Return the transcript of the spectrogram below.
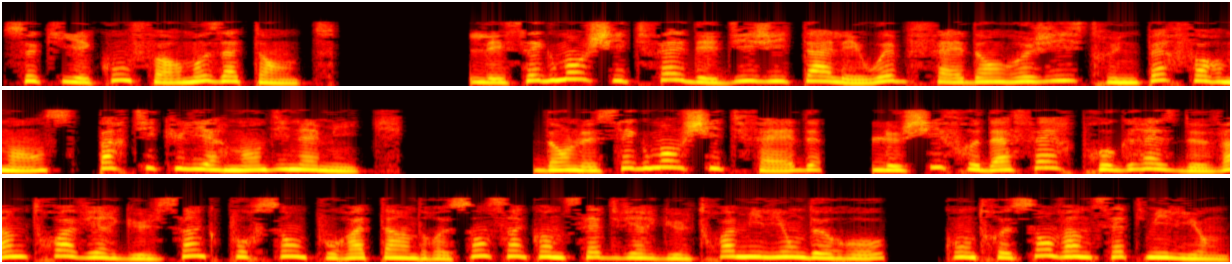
ce qui est conforme aux attentes. Les segments Sheetfed et Digital et WebFed enregistrent une performance particulièrement dynamique. Dans le segment Sheetfed, le chiffre d'affaires progresse de 23,5% pour atteindre 157,3 millions d'euros, contre 127 millions.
